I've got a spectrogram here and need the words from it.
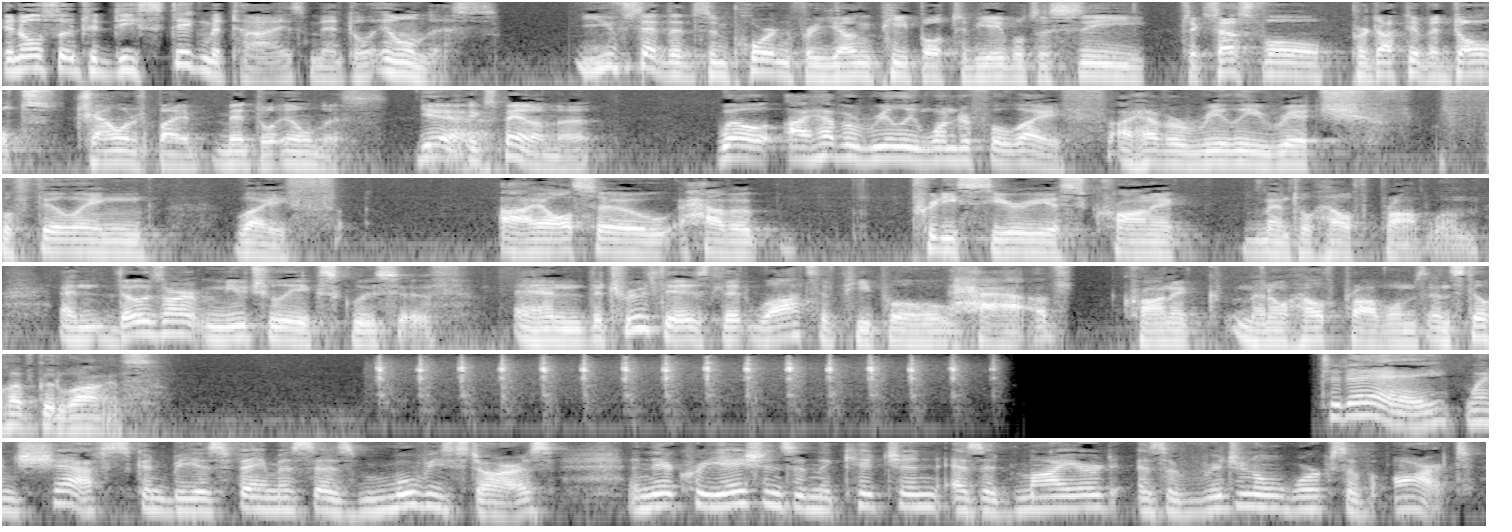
and also to destigmatize mental illness. You've said that it's important for young people to be able to see successful, productive adults challenged by mental illness. Yeah. Expand on that. Well, I have a really wonderful life. I have a really rich, f- fulfilling life. I also have a pretty serious chronic mental health problem. And those aren't mutually exclusive. And the truth is that lots of people have chronic mental health problems and still have good lives. Today, when chefs can be as famous as movie stars and their creations in the kitchen as admired as original works of art,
